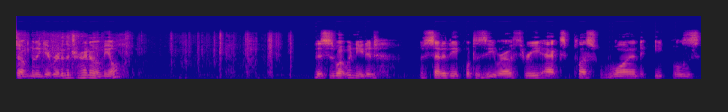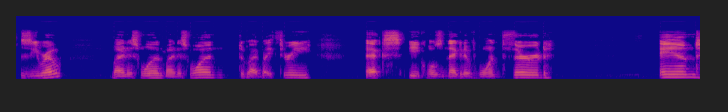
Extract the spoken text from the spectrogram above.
So I'm going to get rid of the trinomial. this is what we needed. Set it equal to 0. 3x plus 1 equals 0. Minus 1 minus 1, divide by 3. x equals negative 1 third. And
